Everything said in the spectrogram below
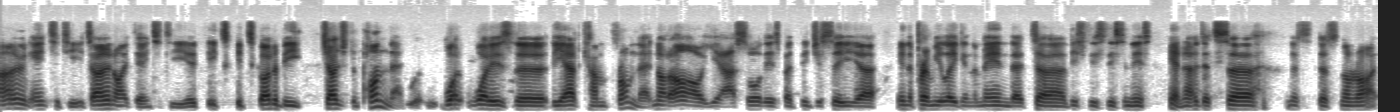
own entity, its own identity. It, it's it's got to be judged upon that. What what is the the outcome from that? Not oh yeah I saw this, but did you see uh, in the Premier League and the men that uh, this this this and this? Yeah, no, that's uh, that's that's not right.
